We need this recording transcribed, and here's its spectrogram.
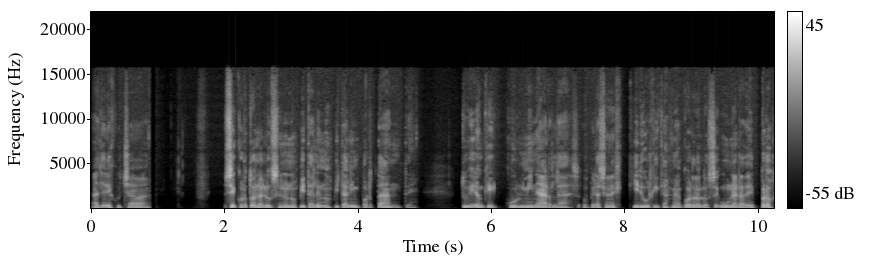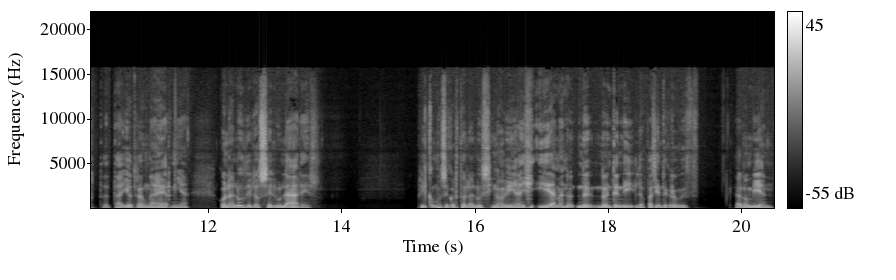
Ayer escuchaba, se cortó la luz en un hospital, en un hospital importante. Tuvieron que culminar las operaciones quirúrgicas. Me acuerdo, una era de próstata y otra de una hernia con la luz de los celulares. ¿Y cómo se cortó la luz si no había? Y, además no, entendí, los pacientes creo que quedaron bien.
